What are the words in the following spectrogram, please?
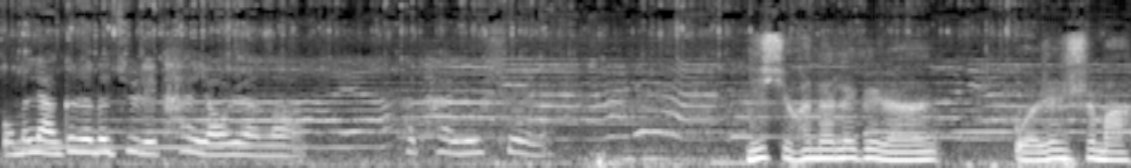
我们两个人的距离太遥远了，他太优秀了。你喜欢的那个人，我认识吗？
